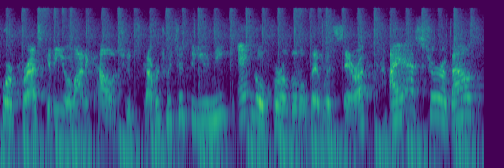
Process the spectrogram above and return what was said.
Court Press giving you a lot of college hoops coverage, we took the unique angle for a little bit with Sarah. I asked her about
